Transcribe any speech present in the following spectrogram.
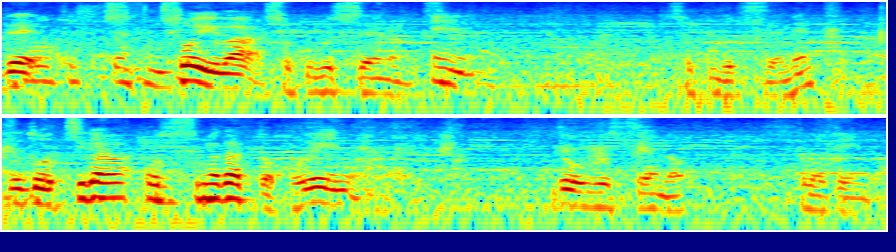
でソイは植物性なんですよ。え植物性ね。でどっちがおすすめかとホエイの動物性のプロテインが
